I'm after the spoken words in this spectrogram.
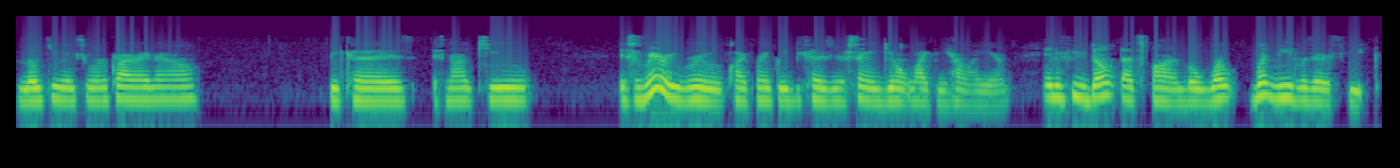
Loki makes me want to cry right now. Because it's not cute it's very rude, quite frankly, because you're saying you don't like me how I am. And if you don't, that's fine, but what, what need was there to speak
